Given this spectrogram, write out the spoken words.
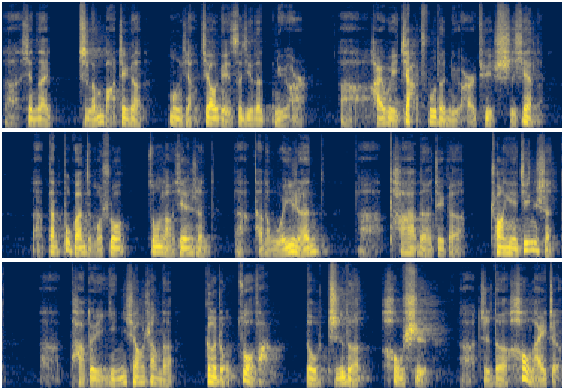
啊，现在只能把这个梦想交给自己的女儿，啊，还未嫁出的女儿去实现了，啊，但不管怎么说，宗老先生。啊，他的为人，啊，他的这个创业精神，啊，他对营销上的各种做法，都值得后世啊，值得后来者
